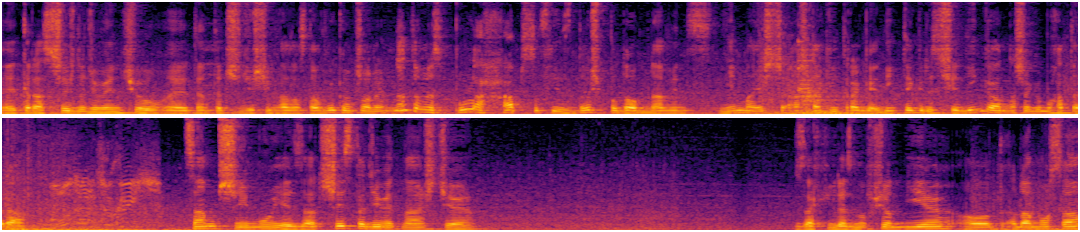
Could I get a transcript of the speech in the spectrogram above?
E, Teraz 6 do 9, e, ten T32 został wykończony. Natomiast pula hapsów jest dość podobna, więc nie ma jeszcze aż takiej tragedii. Tygrys się dinga od naszego bohatera. Sam przyjmuje za 319. Za chwilę znów się odbije od Adamosa.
